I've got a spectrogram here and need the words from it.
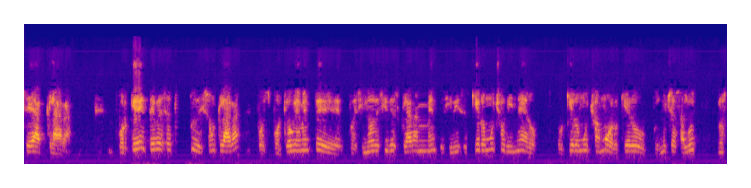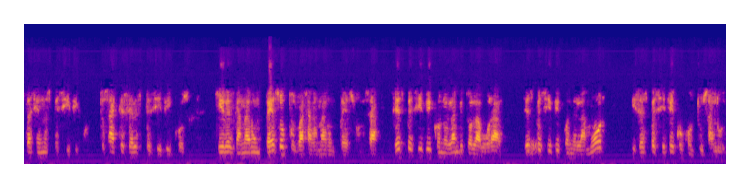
sea clara. ¿Por qué debe ser tu decisión clara? Pues porque obviamente, pues si no decides claramente, si dices quiero mucho dinero, o quiero mucho amor, o quiero pues mucha salud, no está siendo específico. Entonces hay que ser específicos. ¿Quieres ganar un peso? Pues vas a ganar un peso. O sea, sé específico en el ámbito laboral, sé específico en el amor y sé específico con tu salud.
